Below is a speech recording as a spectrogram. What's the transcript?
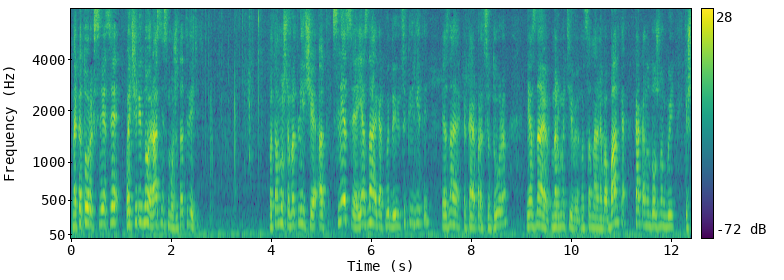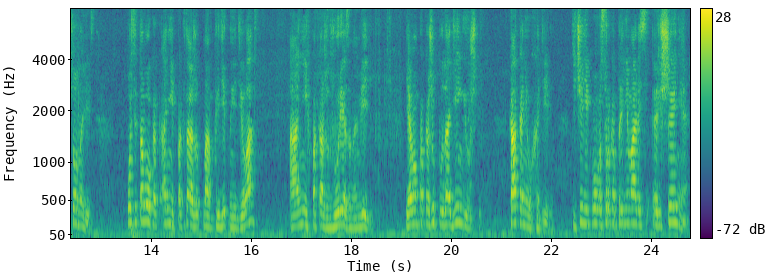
на которых следствие в очередной раз не сможет ответить. Потому что в отличие от следствия, я знаю, как выдаются кредиты, я знаю, какая процедура, я знаю нормативы Национального банка, как оно должно быть и что оно есть. После того, как они покажут нам кредитные дела, а они их покажут в урезанном виде, я вам покажу, куда деньги ушли, как они уходили, в течение какого срока принимались решения,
